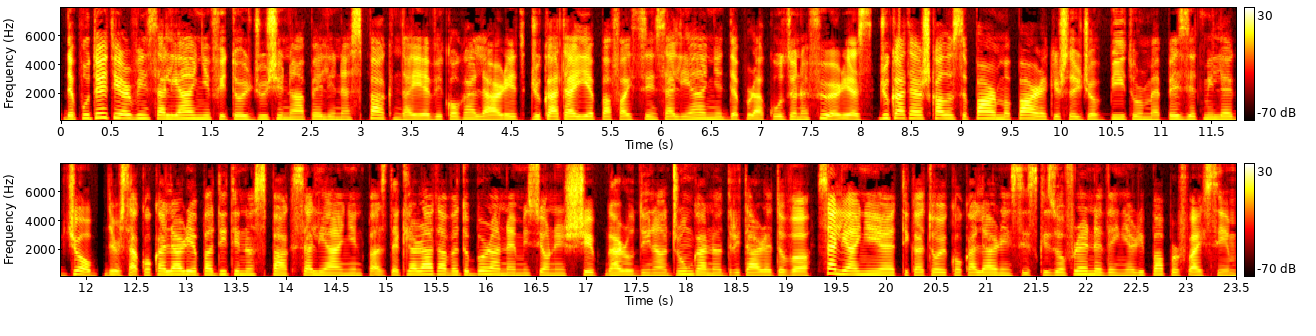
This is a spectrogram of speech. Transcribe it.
Deputeti Ervin Salianji fitoi gjyqin në apelin e spak ndaj Evi Kokalarit. Gjykata i jep pafajësinë Salianjit dhe për akuzën e fyerjes. Gjykata e shkallës së parë më parë e kishte gjobitur me 50.000 lekë gjobë, ndërsa Kokalari e paditi në spak Salianjin pas deklaratave të bëra në emisionin shqip nga Rudina Xhunga në Dritare TV. Salianji e etiketoi Kokalarin si skizofrene dhe njeri pa përfaqësim.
